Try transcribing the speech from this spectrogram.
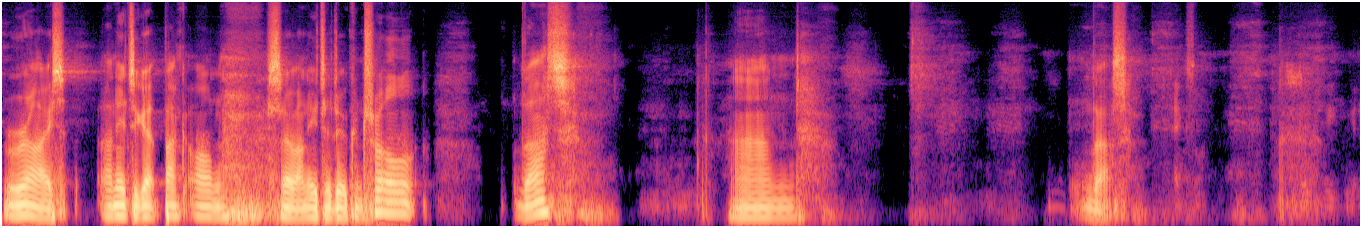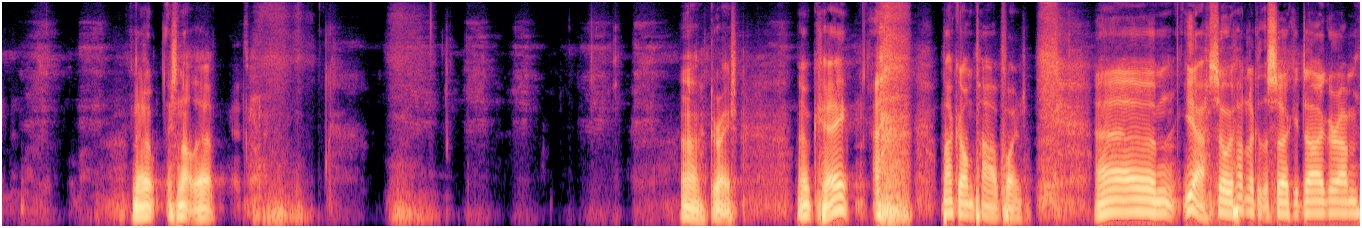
right. I need to get back on, so I need to do control that and that. No, it's not there. Ah, great. Okay, back on PowerPoint. Um, yeah, so we've had a look at the circuit diagram.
